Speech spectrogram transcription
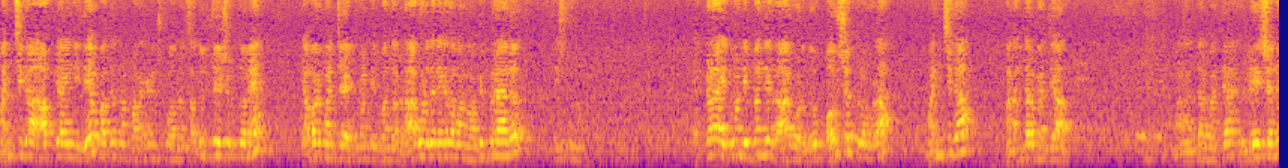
మంచిగా ఆప్యాయంగా ఇదే పద్ధతిని పలకరించుకోవాలన్న సదుద్దేశంతోనే ఎవరి మధ్య ఎటువంటి ఇబ్బందులు రాకూడదనే కదా మనం అభిప్రాయాలు తీసుకున్నాం. ఎక్కడ ఎటువంటి ఇబ్బంది రాకూడదు. భవిష్యత్తులో కూడా మంచిగా మనందరి మధ్య మనందరి మధ్య రిలేషన్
